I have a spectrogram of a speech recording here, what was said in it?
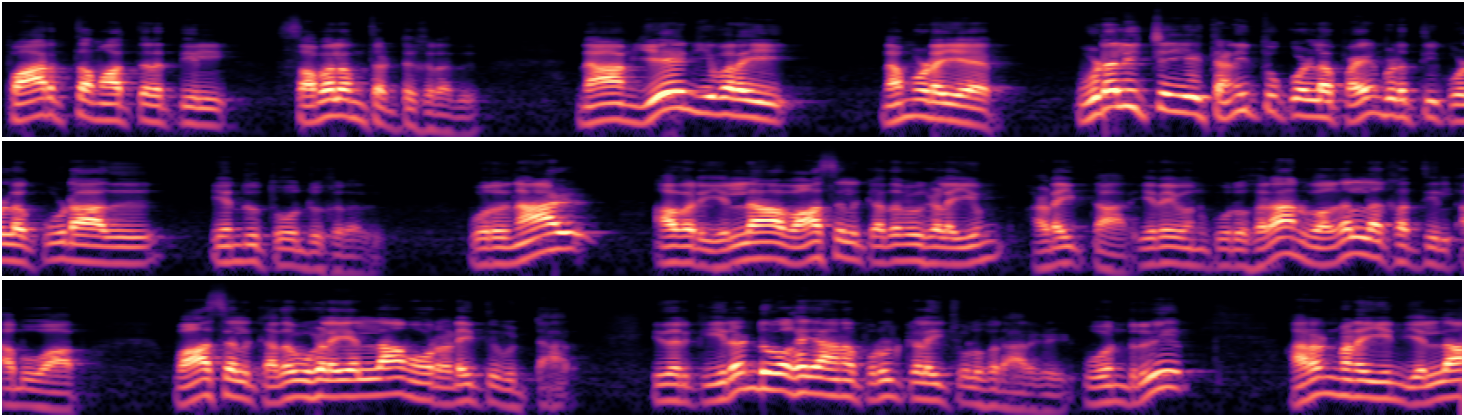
பார்த்த மாத்திரத்தில் சபலம் தட்டுகிறது. நாம் ஏன் இவரை நம்முடைய உடலிச்சையை தனித்து கொள்ள பயன்படுத்தி கொள்ளக்கூடாது என்று தோன்றுகிறது. ஒரு நாள் அவர் எல்லா வாசல் கதவுகளையும் அடைத்தார். இறைவன் கூறுகிறான் வகல்லகத்தில் அபுவாப். வாசல் கதவுகளையெல்லாம் அவர் அடைத்து விட்டார். இதற்கு இரண்டு வகையான பொருட்களை சொல்கிறார்கள். ஒன்று அரண்மனையின் எல்லா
